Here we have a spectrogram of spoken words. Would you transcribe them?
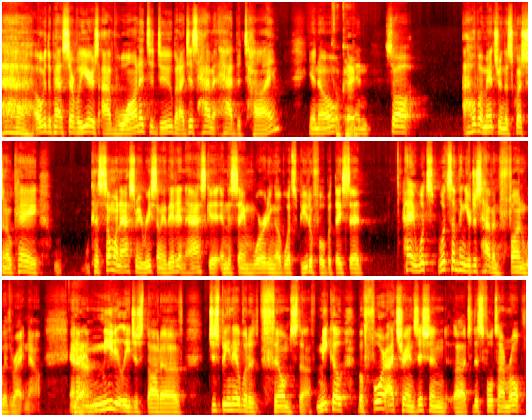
uh, over the past several years I've wanted to do, but I just haven't had the time, you know? Okay. And so I hope I'm answering this question okay. Because someone asked me recently, they didn't ask it in the same wording of what's beautiful, but they said, Hey, what's what's something you're just having fun with right now? And yeah. I immediately just thought of just being able to film stuff. Miko, before I transitioned uh, to this full time role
